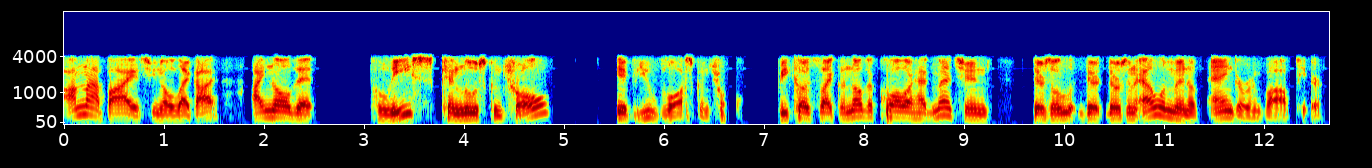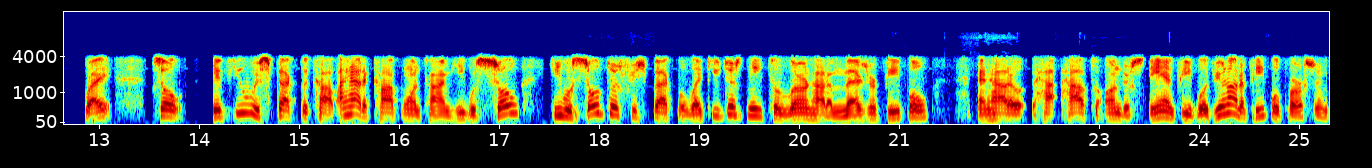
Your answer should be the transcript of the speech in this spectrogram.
I'm not biased, you know, like I I know that police can lose control if you've lost control. Because like another caller had mentioned, there's a there, there's an element of anger involved here, right? So if you respect the cop, I had a cop one time. He was so he was so disrespectful. Like you just need to learn how to measure people and how to how, how to understand people. If you're not a people person,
